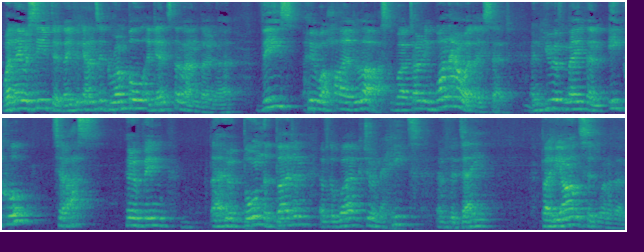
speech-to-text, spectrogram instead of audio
When they received it, they began to grumble against the landowner these who were hired last worked only one hour, they said, and you have made them equal to us who have been uh, who have borne the burden of the work during the heat of the day. But he answered one of them,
